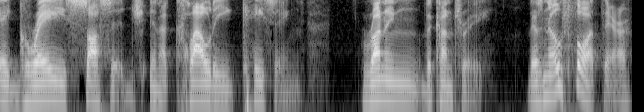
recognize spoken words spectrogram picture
a gray sausage in a cloudy casing running the country. There's no thought there.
